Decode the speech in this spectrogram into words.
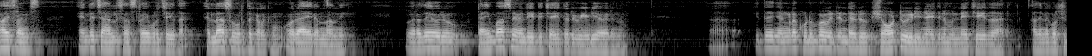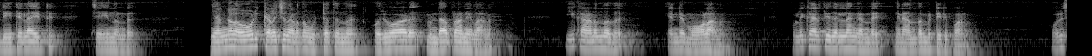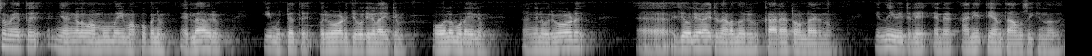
Hi friends. എന്റെ channel subscriber ചെയ്ത എല്ലാ സുഹൃത്തുക്കൾക്കും ഒരായിരം നന്ദി. വെറുതെ ഒരു ടൈം പാസിന് വേണ്ടിയിട്ട് ചെയ്തൊരു വീഡിയോ ആയിരുന്നു. ഇത് ഞങ്ങളുടെ കുടുംബ വീട്ടിന്റെ ഒരു ഷോർട്ട് വീഡിയോ ഞാൻ ഇതിന് മുന്നേ ചെയ്തതായിരുന്നു. കുറിച്ച് ഡീറ്റെയിൽ ആയിട്ട് ചെയ്യുന്നുണ്ട്. ഞങ്ങൾ ഓടിക്കളിച്ച് നടന്ന മുറ്റത്ത് നിന്ന് ഒരുപാട് മിണ്ടാപ്രാണികളാണ്. ഈ കാണുന്നത് എന്റെ മോളാണ്. പുള്ളിക്കാരത്തി ഇതെല്ലാം കണ്ട് ഇങ്ങനെ അന്തം വിട്ടിരിപ്പാണ്. ഒരു സമയത്ത് ഞങ്ങളും അമ്മൂമ്മയും അപ്പൂപ്പനും എല്ലാവരും ഈ മുറ്റത്ത് ഒരുപാട് ജോലികളായിട്ടും ഓലമുടയിലും അങ്ങനെ ഒരുപാട് ജോലികളായിട്ട് നടന്നൊരു കാലഘട്ടം ഉണ്ടായിരുന്നു. ഇന്ന് ഈ വീട്ടിൽ എന്റെ അനിയത്തിയാണ് താമസിക്കുന്നത്.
